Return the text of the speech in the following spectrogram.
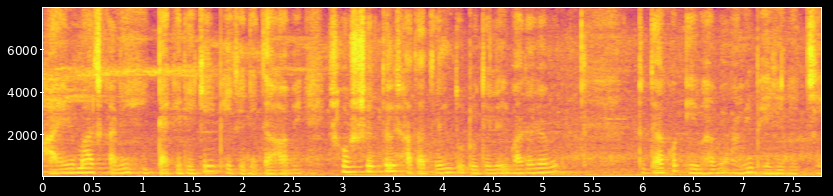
হাইয়ের মাঝখানে হিটটাকে রেখে ভেজে নিতে হবে। সর্ষের তেল, সাদা তেল দুটো তেলেই ভাজা যাবে। তো দেখো এইভাবে আমি ভেজে নিচ্ছি।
